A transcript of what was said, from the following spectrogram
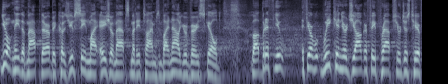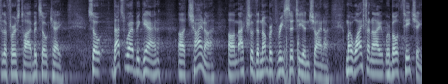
You don't need the map there because you've seen my Asia maps many times, and by now you're very skilled. But, but if, you, if you're weak in your geography, perhaps you're just here for the first time, it's okay. So that's where I began uh, China, um, actually the number three city in China. My wife and I were both teaching.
